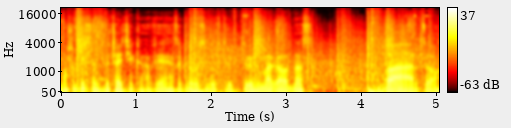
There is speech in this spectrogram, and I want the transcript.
może być nadzwyczaj ciekawie. Zagramy sobie w tryb, który wymaga od nas bardzo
